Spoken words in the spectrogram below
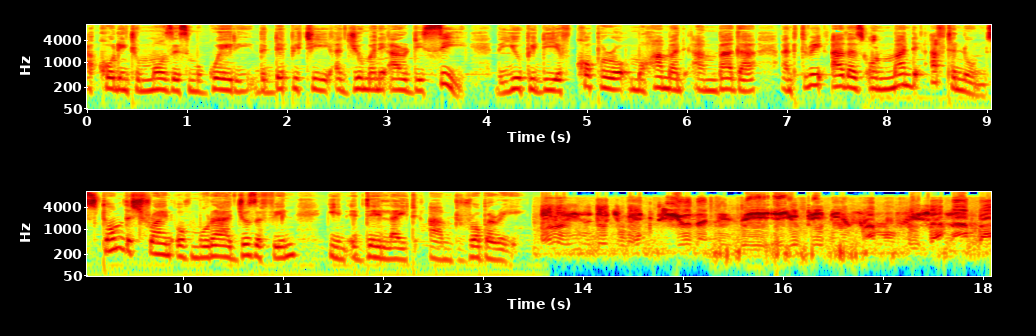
According to Moses Mugweri, the deputy Adjumani RDC, the UPDF Corporal Mohammed Ambaga and three others on Monday afternoon stormed the shrine of Murah Josephine in a daylight armed robbery. All of his documents show that the uh, UPDF farm officer number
